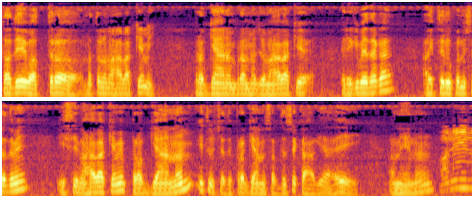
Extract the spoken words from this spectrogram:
तदेव अत्र मतलब महावाक्य में, प्रज्ञान ब्रह्म जो महावाक्य ऋग्वेद का ऐतर उपनिषद में, इसी महावाक्य में प्रज्ञानम इति उच्चते प्रज्ञान शब्द से कहा गया है। अनेन। अनेन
